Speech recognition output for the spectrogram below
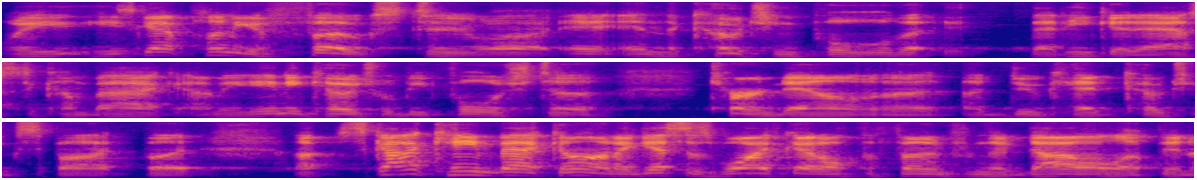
Well, he's got plenty of folks to uh, in the coaching pool that that he could ask to come back. I mean, any coach would be foolish to turn down a, a Duke head coaching spot. But uh, Scott came back on. I guess his wife got off the phone from their dial-up in,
